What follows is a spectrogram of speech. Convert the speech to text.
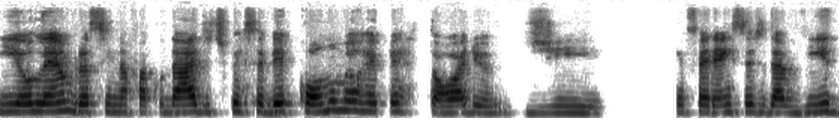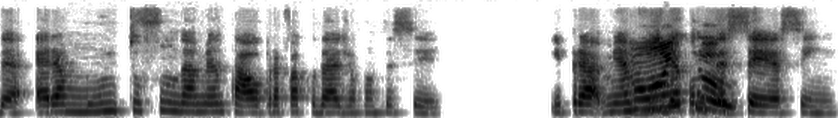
E eu lembro, assim, na faculdade, de perceber como o meu repertório de referências da vida era muito fundamental para a faculdade acontecer. E para minha muito. vida acontecer, assim.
